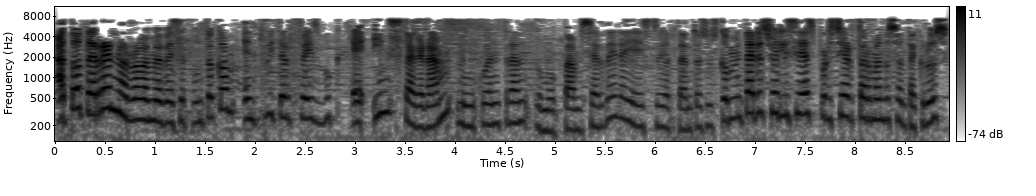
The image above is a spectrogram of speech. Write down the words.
33 32 95 85 a todoterreno.mbc.com. En Twitter, Facebook e Instagram me encuentran como Pam Cerdera y ahí estoy al tanto de sus comentarios. Felicidades, por cierto, Armando Santa Cruz,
